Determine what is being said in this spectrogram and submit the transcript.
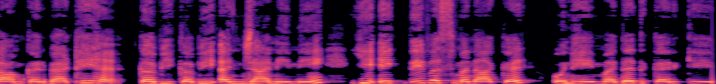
काम कर बैठे हैं। कभी कभी अनजाने में ये एक दिवस मनाकर उन्हें मदद करके,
